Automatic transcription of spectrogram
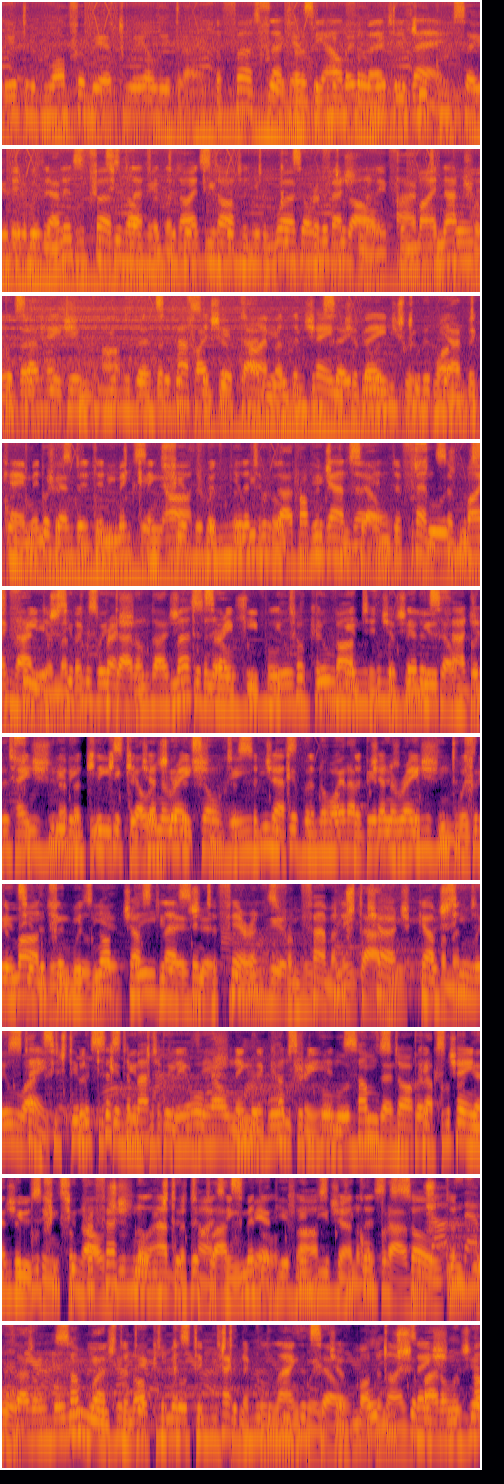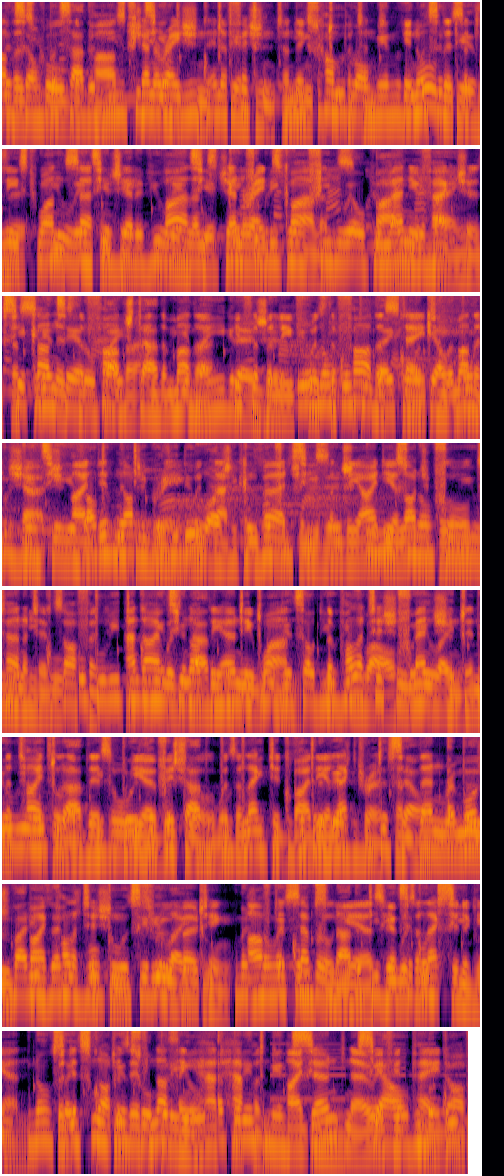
Letra do alfabeto é a letra A. The first letter of the alphabet is A. It was in this first letter that I started to work professionally from my natural vocation art. With the passage of time and the change of age group, one became interested in mixing art with political propaganda in defense of my freedom of expression. Mercenary people took advantage of the youth agitation of at least a generation to suggest that what the generation was demanding was not just less interference from family, church, government, state, but systematically auctioning the country in some stock exchange using for professional advertising middle class journalists sold and bought. Some used an optimistic technical language of modernization, others called the past generation inefficient and incompetent. In all this at least one certainty, violence generates violence. Who manufactures the son is the father and the mother. If the belief was the father state and mother church, I did not agree with that convergence and the ideological alternatives offered, and I was not the only one. The politician mentioned in the title of this audiovisual was elected by the electorate and then removed by politicians through voting. After several years he was elected again, but it's not as if nothing had happened. I don't know if it paid off.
